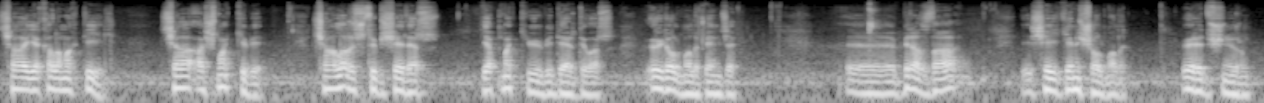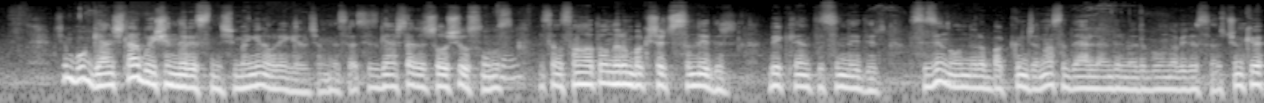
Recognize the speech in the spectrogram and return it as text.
çağı yakalamak değil, çağı aşmak gibi, çağlar üstü bir şeyler yapmak gibi bir derdi var. Öyle olmalı bence. Ee, biraz daha şey geniş olmalı. Öyle düşünüyorum. Şimdi bu gençler bu işin neresinde? Şimdi ben yine oraya geleceğim mesela. Siz gençlerle çalışıyorsunuz. Mesela sanata onların bakış açısı nedir? Beklentisi nedir? Sizin onlara bakınca nasıl değerlendirmede bulunabilirsiniz? Çünkü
